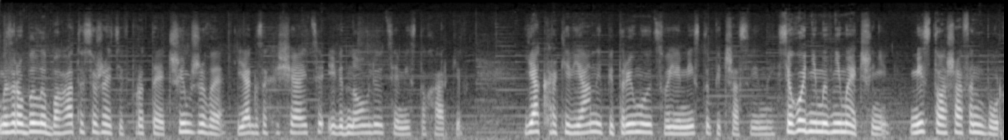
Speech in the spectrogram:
Ми зробили багато сюжетів про те, чим живе, як захищається і відновлюється місто Харків. Як харків'яни підтримують своє місто під час війни. Сьогодні ми в Німеччині, місто Ашафенбург,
